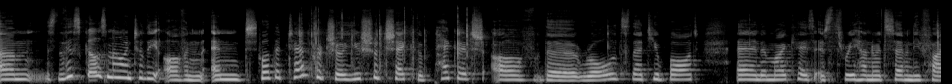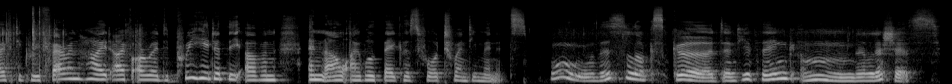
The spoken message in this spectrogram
Um, this goes now into the oven and for the temperature you should check the package of the rolls that you bought and in my case it's 375 degree Fahrenheit. I've already preheated the oven and now I will bake this for 20 minutes. Ooh, this looks good. And you think, mmm, delicious.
